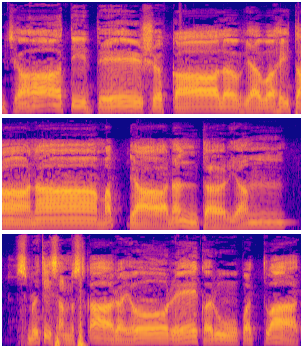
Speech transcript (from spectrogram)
जातिदेशकालव्यवहितानामप्यानन्तर्यम् स्मृतिसंस्कारयोरेकरूपत्वात्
